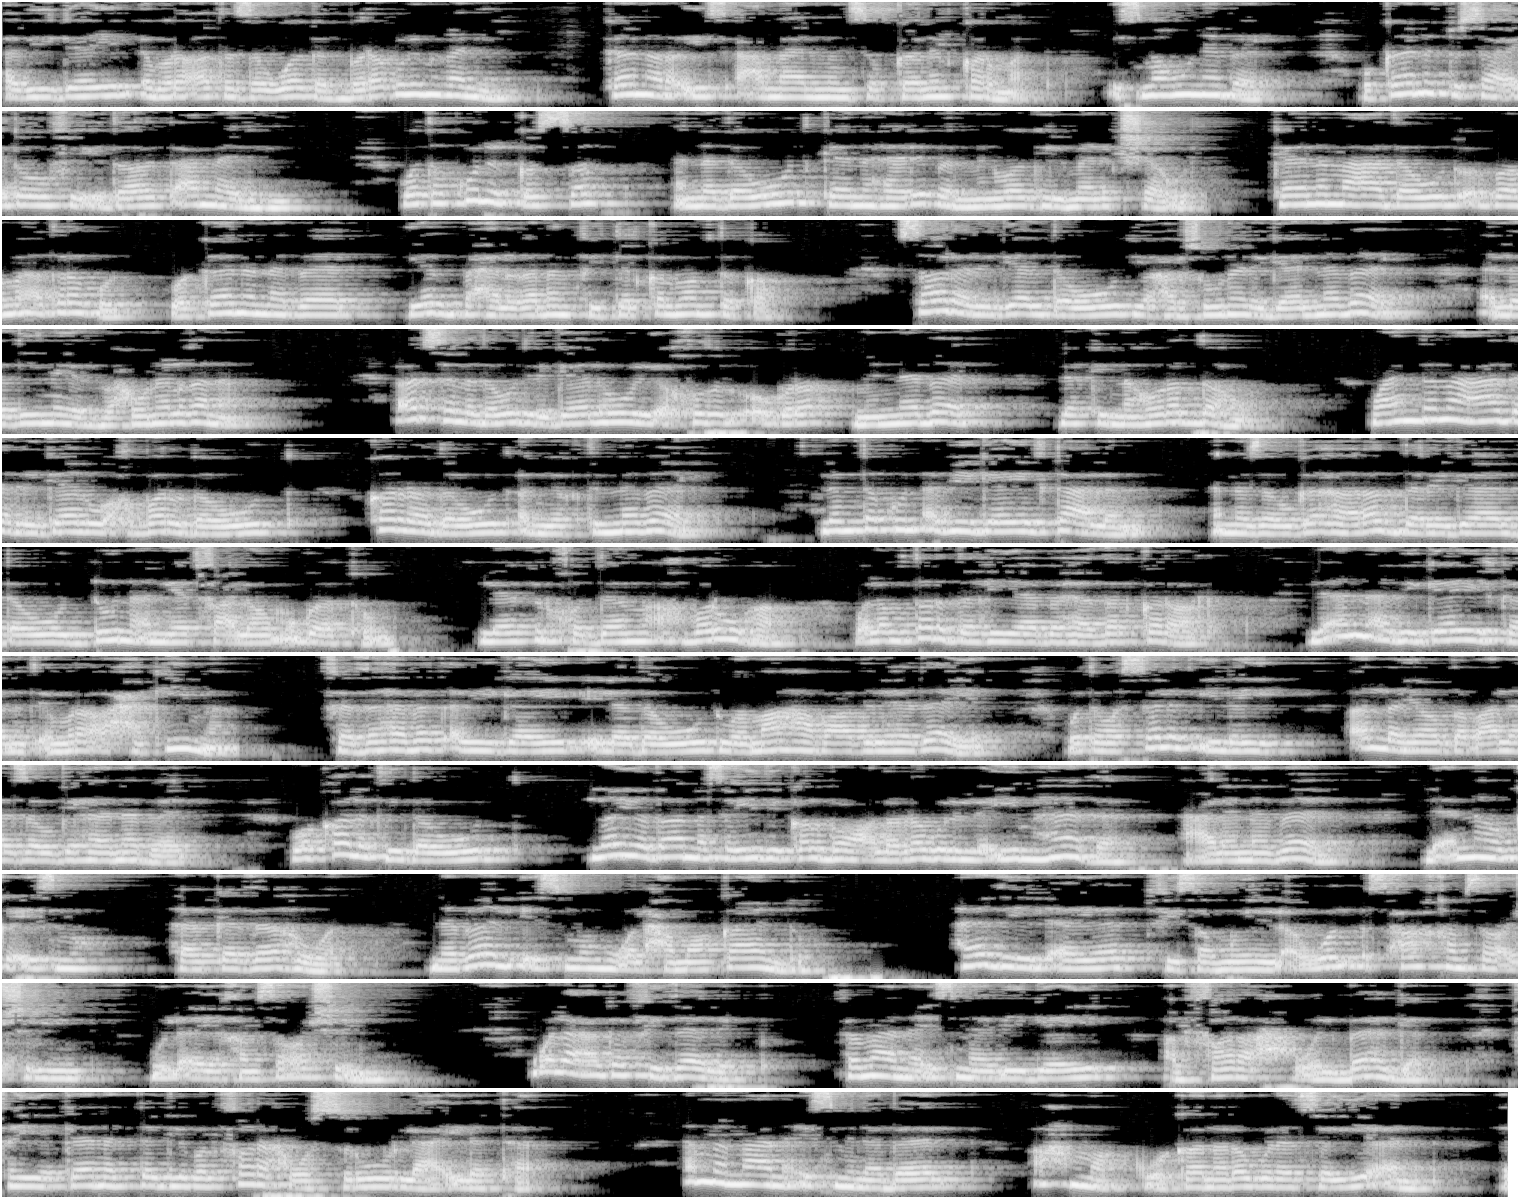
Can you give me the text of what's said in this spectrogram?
أبيجايل امرأة تزوجت برجل غني. كان رئيس أعمال من سكان الكرمل اسمه نبال وكانت تساعده في إدارة أعماله. وتقول القصة أن داود كان هاربا من وجه الملك شاول. كان مع داود 400 رجل وكان نبال يذبح الغنم في تلك المنطقة. صار رجال داود يحرسون رجال نبال الذين يذبحون الغنم. أرسل داود رجاله ليأخذوا الأجرة من نبال لكنه ردهم. وعندما عاد الرجال وأخبروا داود قرر داود أن يقتل نبال. لم تكن أبي جايل تعلم أن زوجها رد رجال داود دون أن يدفع لهم أجرتهم لكن خدامها أخبروها ولم ترضى هي بهذا القرار لأن أبيجايل كانت امرأة حكيمة. فذهبت أبيجايل إلى داود ومعها بعض الهدايا وتوسلت إليه ألا يغضب على زوجها نبال. وقالت لداود لا يضعن سيدي قلبه على الرجل اللئيم هذا على نبال لأنه كاسمه هكذا هو. نبال اسمه والحماقة عنده. هذه الآيات في صمويل الأول إصحاح 25 والآية 25 ولا عجب في ذلك. فمعنى اسم أبيجايل الفرح والبهجة فهي كانت تجلب الفرح والسرور لعائلتها. أما معنى اسم نبال أحمق وكان رجلا سيئا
